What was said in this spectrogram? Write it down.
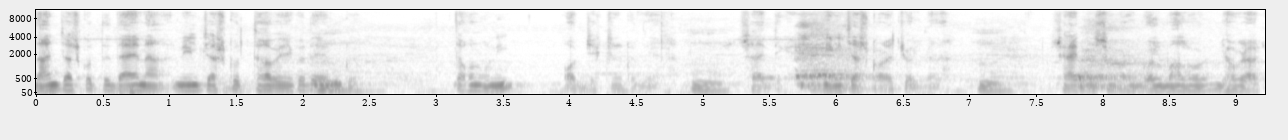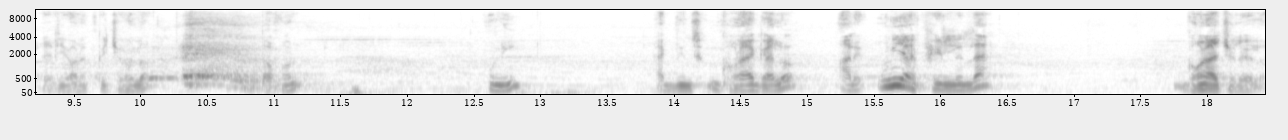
ধান চাষ করতে দেয় না নীল চাষ করতে হবে এ করতে এরকম। তখন উনি অবজেকশন করে দিলেন। হুম। সাহেব নীল চাষ করা চলবে না। হুম। সাহেবদের সঙ্গে অনেক গোলমাল হলো ঝগড়াটাটি অনেক কিছু হলো। তখন উনি একদিন ঘোড়ায় গেল আর উনি আর ফিরলেন না ঘোড়া চলে এলো।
